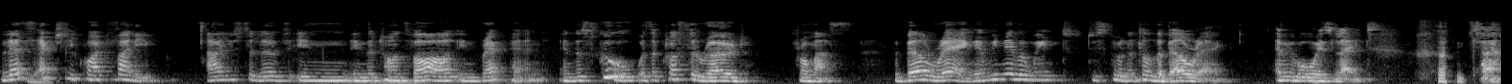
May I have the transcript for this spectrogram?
That's mm-hmm. actually quite funny. I used to live in, in the Transvaal in Brakpan and the school was across the road from us. The bell rang and we never went to school until the bell rang and we were always late. So,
